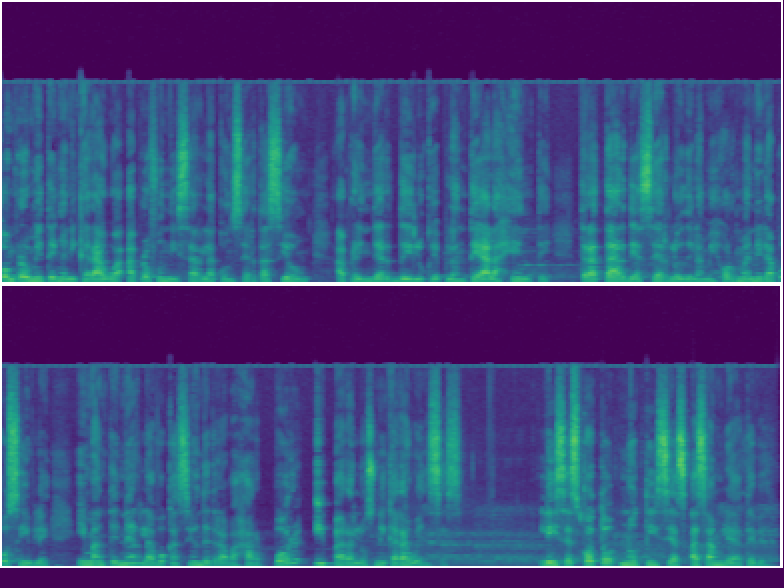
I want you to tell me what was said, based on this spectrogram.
comprometen a Nicaragua a profundizar la concertación, aprender de lo que plantea la gente, tratar de hacerlo de la mejor manera posible y mantener la vocación de trabajar por y para los nicaragüenses. Liz Escoto, Noticias Asamblea TV.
